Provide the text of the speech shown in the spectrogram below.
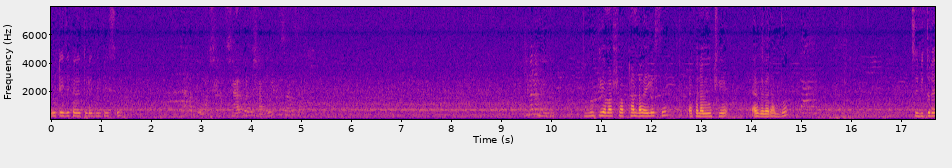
রুটি যে ফ্যানের তুলে দিয়ে দিয়েছি। রুটি আমার সব ঠান্ডা হয়ে গেছে। এখন আমি উঠিয়ে এক জায়গায় রাখব। সে ভিতরে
